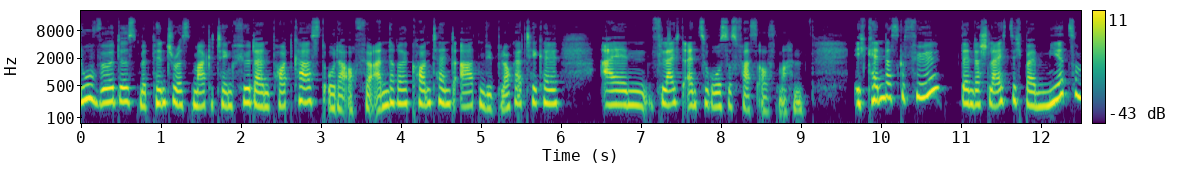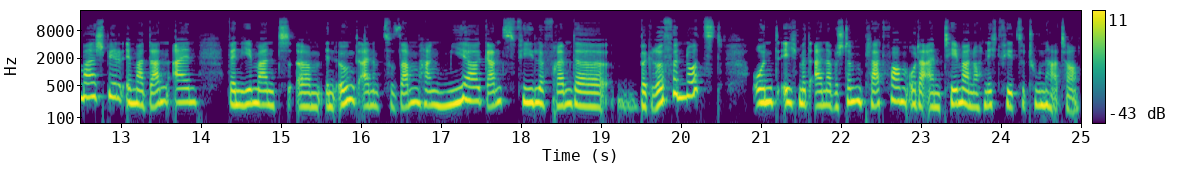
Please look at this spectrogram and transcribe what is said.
du würdest mit Pinterest Marketing für deinen Podcast oder auch für andere Content-Arten wie Blogartikel ein, vielleicht ein zu großes Fass aufmachen. Ich kenne das Gefühl, denn das schleicht sich bei mir zum Beispiel immer dann ein, wenn jemand ähm, in irgendeinem Zusammenhang mir ganz viele fremde Begriffe nutzt und ich mit einer bestimmten Plattform oder einem Thema noch nicht viel zu tun hatte.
